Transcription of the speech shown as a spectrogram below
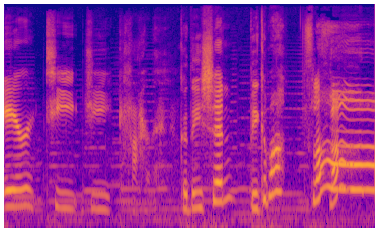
ar TG Car. Godí sin bí go má slá.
